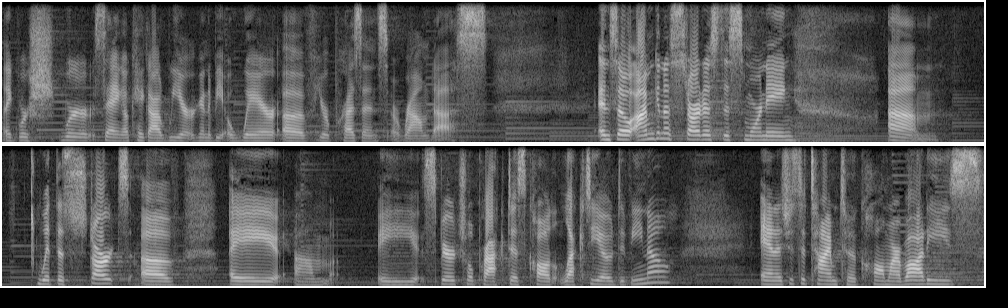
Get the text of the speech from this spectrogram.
Like, we're, sh- we're saying, okay, God, we are going to be aware of your presence around us. And so I'm going to start us this morning um, with the start of a, um, a spiritual practice called Lectio Divina. And it's just a time to calm our bodies,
